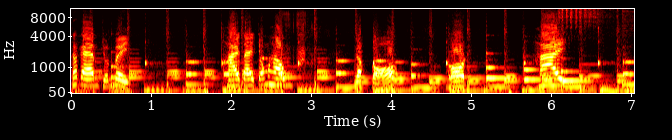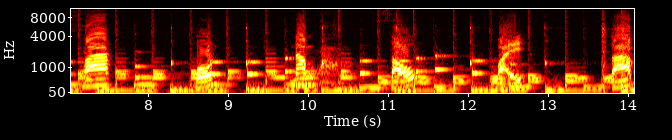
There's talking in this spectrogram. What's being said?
Các em chuẩn bị. Hai tay chống hông, gập cổ. 1 2 3 4 5 6 7 8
